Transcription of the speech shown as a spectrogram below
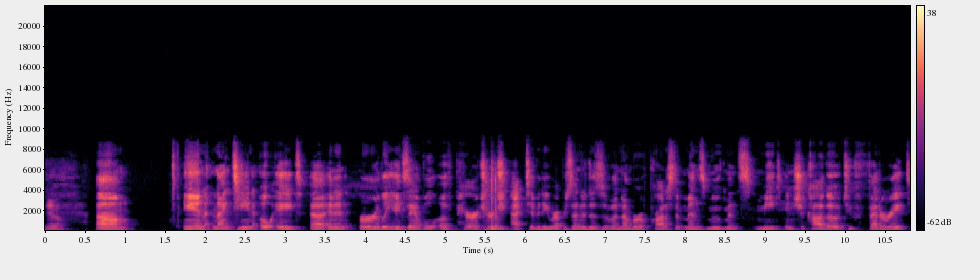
yeah, Um, In 1908, uh, in an early example of parachurch activity, representatives of a number of Protestant men's movements meet in Chicago to federate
